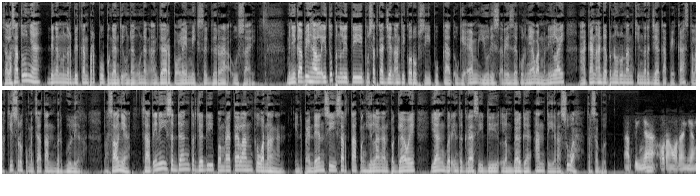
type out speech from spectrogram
Salah satunya dengan menerbitkan perpu pengganti undang-undang agar polemik segera usai. Menyikapi hal itu, peneliti Pusat Kajian Anti Korupsi Pukat UGM Yuris Reza Kurniawan menilai akan ada penurunan kinerja KPK setelah kisruh pemecatan bergulir. Pasalnya, saat ini sedang terjadi pemretelan kewenangan, independensi, serta penghilangan pegawai yang berintegrasi di lembaga anti rasuah tersebut. Artinya orang-orang yang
